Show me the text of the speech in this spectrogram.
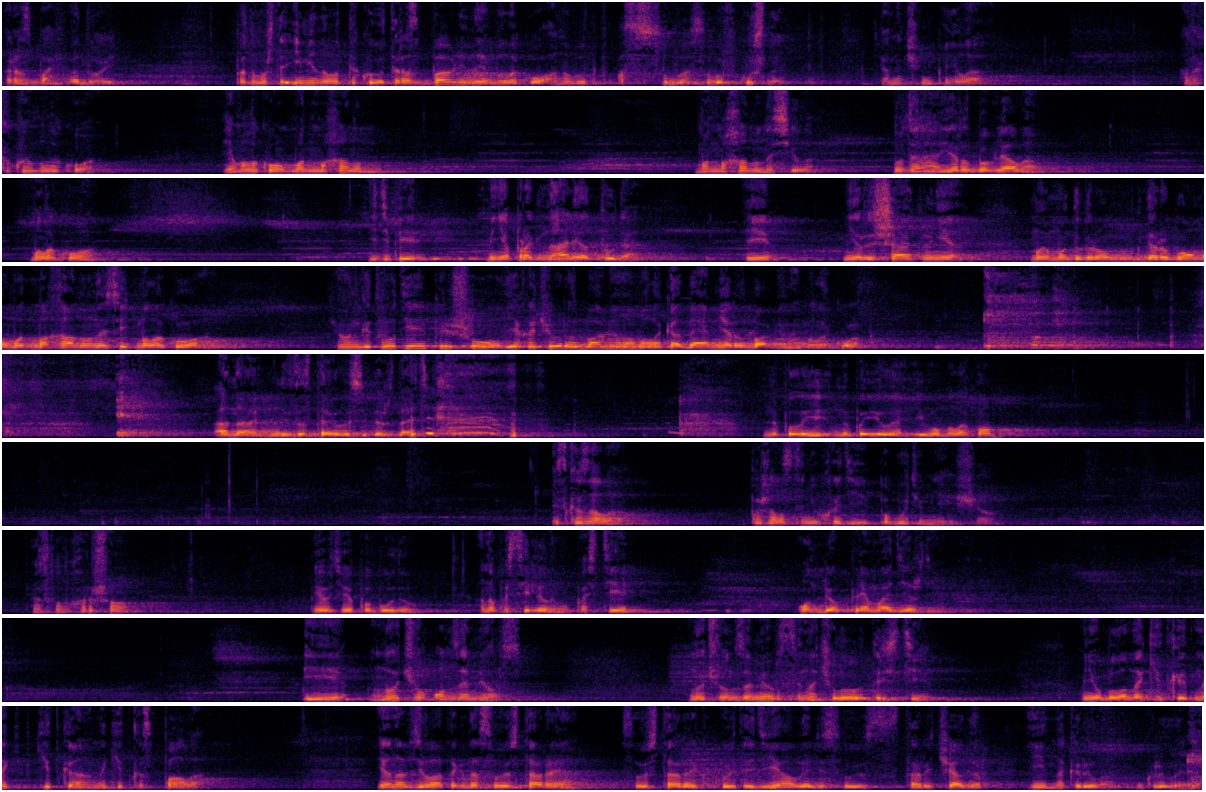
разбавь водой. Потому что именно вот такое вот разбавленное молоко, оно вот особо-особо вкусное. И она ничего не поняла. Она, какое молоко? Я молоко Манмахану, Манмахану носила. Ну да, я разбавляла молоко. И теперь меня прогнали оттуда. И не разрешают мне, моему дорогому Мадмахану, носить молоко. И он говорит, вот я и пришел, я хочу разбавленного молока, дай мне разбавленное молоко. Она не заставила себя ждать, напоила его молоком, и сказала, пожалуйста, не уходи, побудь у меня еще. И он сказал, ну хорошо, я у тебя побуду. Она постелила ему постель. Он лег прямо в одежде. И ночью он замерз. Ночью он замерз и начал его трясти. У него была накидка, эта накидка, накидка спала. И она взяла тогда свое старое, свое старое какое-то одеяло или свой старый чадр – и накрыла, укрыла его.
